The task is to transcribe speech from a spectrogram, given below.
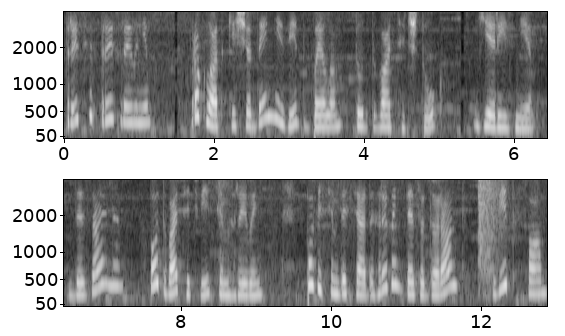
33 гривні. Прокладки щоденні від Бела. Тут 20 штук. Є різні дизайни по 28 гривень. По 80 гривень дезодорант від ФАМ.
